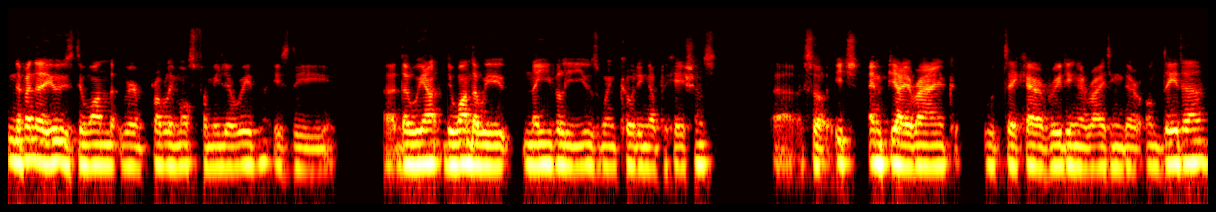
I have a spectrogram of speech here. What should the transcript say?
independent IO is the one that we're probably most familiar with. Is the uh, that we the one that we naively use when coding applications. Uh, so each MPI rank would take care of reading and writing their own data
